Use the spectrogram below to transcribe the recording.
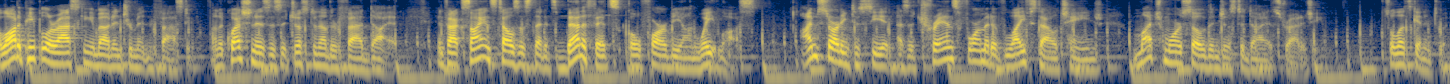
A lot of people are asking about intermittent fasting, and the question is, is it just another fad diet? In fact, science tells us that its benefits go far beyond weight loss. I'm starting to see it as a transformative lifestyle change, much more so than just a diet strategy. So let's get into it.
